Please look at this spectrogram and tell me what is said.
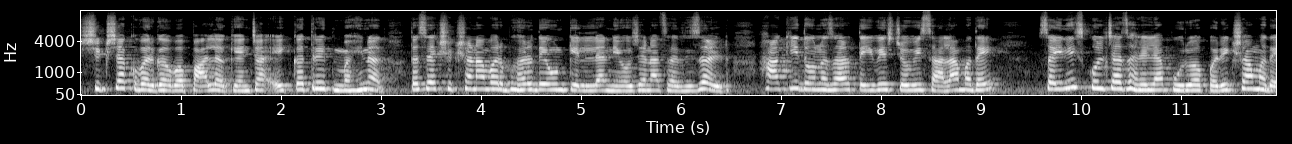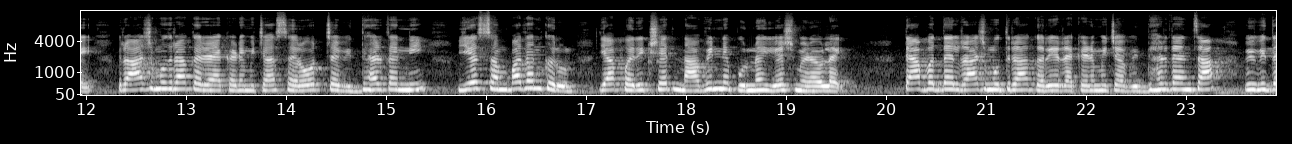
शिक्षक वर्ग व पालक यांच्या एकत्रित मेहनत तसेच शिक्षणावर भर देऊन केलेल्या नियोजनाचा रिझल्ट हा की दोन हजार तेवीस चोवीस सालामध्ये सैनिक स्कूलच्या झालेल्या पूर्व परीक्षामध्ये राजमुद्रा करिअर अकॅडमीच्या सर्वोच्च विद्यार्थ्यांनी यश संपादन करून या परीक्षेत नाविन्यपूर्ण यश मिळवलं आहे त्याबद्दल राजमुद्रा करिअर अकॅडमीच्या विद्यार्थ्यांचा विविध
